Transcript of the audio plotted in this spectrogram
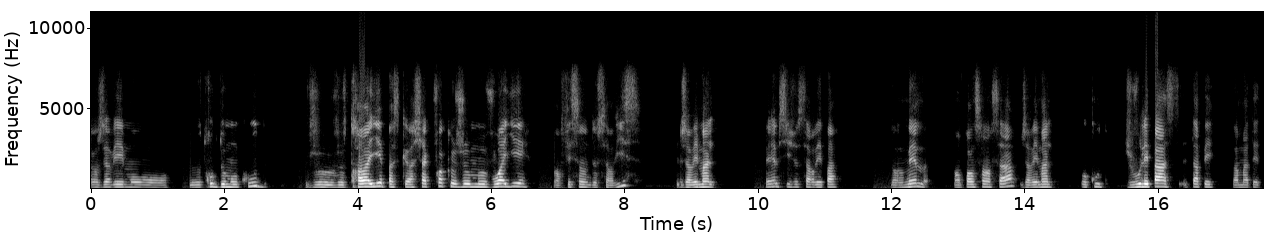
quand j'avais mon le truc de mon coude, je, travaillais parce qu'à chaque fois que je me voyais en faisant de service, j'avais mal, même si je ne servais pas. Donc même en pensant à ça, j'avais mal au coude. Je voulais pas taper dans ma tête.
